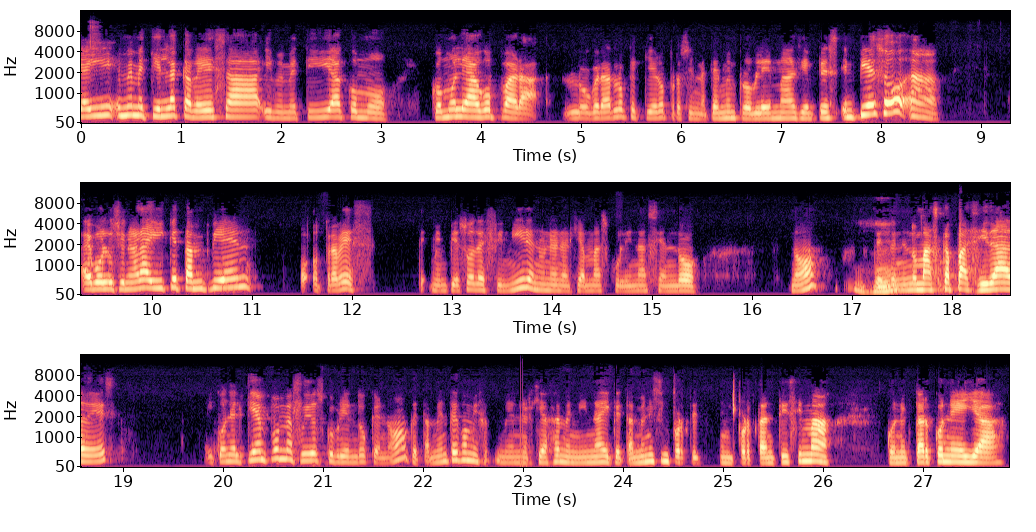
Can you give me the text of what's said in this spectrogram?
ahí me metí en la cabeza y me metía como, ¿cómo le hago para lograr lo que quiero, pero sin meterme en problemas? Y empiezo a, evolucionar ahí, que también, otra vez, me empiezo a definir en una energía masculina siendo, ¿no? Teniendo más capacidades Y con el tiempo me fui descubriendo que no, que también tengo mi, energía femenina y que también es importantísima conectar con ella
